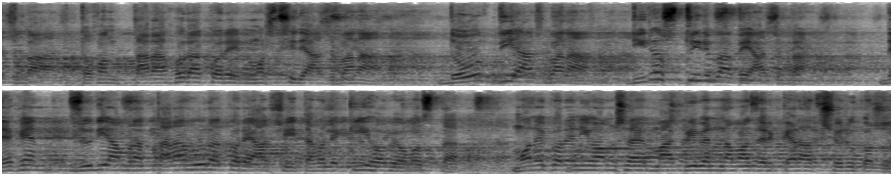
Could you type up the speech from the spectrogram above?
আসবা, তখন তাড়াহুড়া করে মসজিদে আসবা না, দৌড় দিয়ে আসবা না ধীরস্থিরভাবে আসবা। দেখেন, যদি আমরা তাড়াহুড়া করে আসি, তাহলে কি হবে অবস্থা? মনে করেন ইমাম সাহেব মাগরিবের নামাজের কেরাত শুরু করল।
